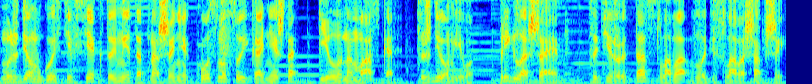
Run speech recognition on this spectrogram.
Мы ждем в гости всех, кто имеет отношение к космосу и, конечно, Илона Маска. Ждем его. Приглашаем. Цитирует ТАСС слова Владислава Шапши.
